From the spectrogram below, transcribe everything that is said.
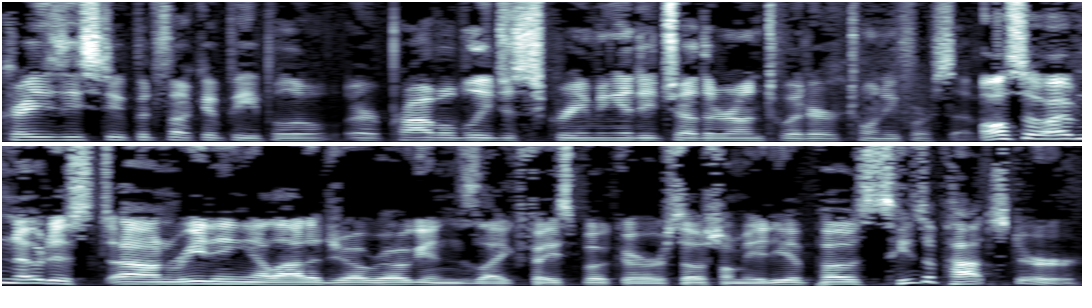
crazy, stupid fucking people are probably just screaming at each other on Twitter 24 7. Also, I've noticed on reading a lot of Joe Rogan's like Facebook or social media posts, he's a pot stirrer.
